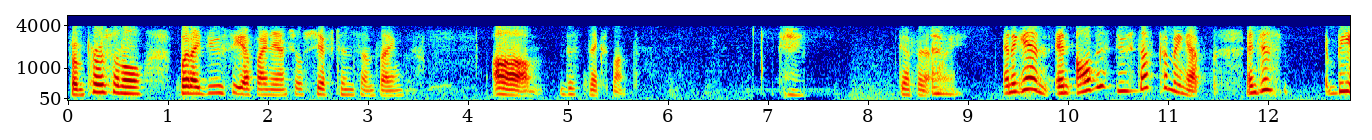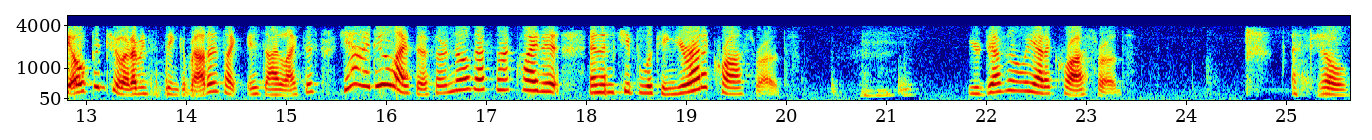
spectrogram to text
from personal. But I do see a financial shift in something um, this next month. Okay. Definitely. Right. And again, and all this new stuff coming up, and just be open to it. I mean, think about it. It's like, is I like this? Yeah, I do like this. Or no, that's not quite it. And then keep looking. You're at a crossroads. Mhm. You're definitely at a crossroads. So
